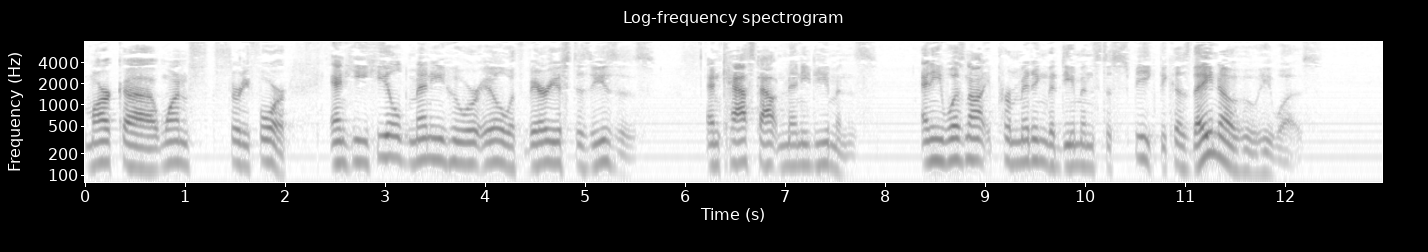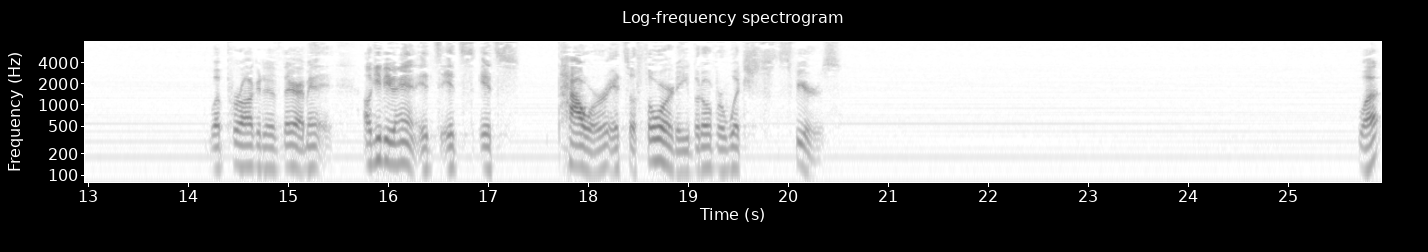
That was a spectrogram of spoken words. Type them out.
Mark uh, 134. And he healed many who were ill with various diseases and cast out many demons. And he was not permitting the demons to speak because they know who he was. What prerogative there? I mean, I'll give you a hint. It's, it's, it's power, it's authority, but over which spheres? what?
